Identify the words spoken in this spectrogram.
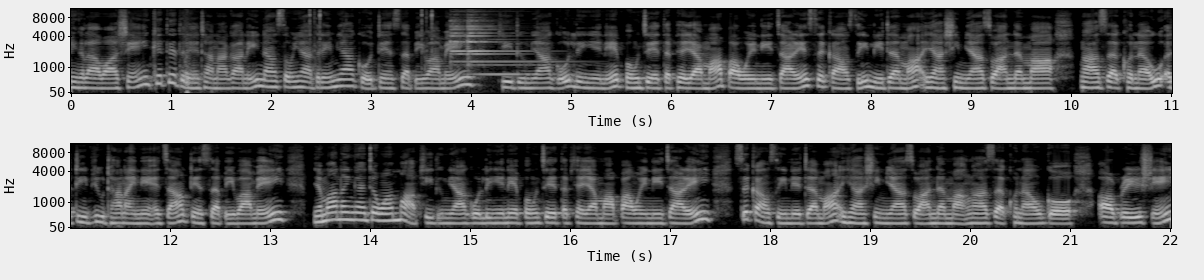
မင်္ဂလာပါရှင်ခေတ်သစ်သတင်းဌာနကနေနောက်ဆုံးရသတင်းများကိုတင်ဆက်ပေးပါမယ်။ပြည်သူများကိုလင်းရင်နဲ့ပုံကျဲတပ်ဖြတ်ရမှာပါဝင်နေကြတဲ့စစ်ကောင်စီနေတပ်မှအရာရှိများစွာနမ58ဦးအတည်ပြုထားနိုင်တဲ့အကြောင်းတင်ဆက်ပေးပါမယ်။မြန်မာနိုင်ငံတော်ဝန်မှပြည်သူများကိုလင်းရင်နဲ့ပုံကျဲတပ်ဖြတ်ရမှာပါဝင်နေကြတဲ့စစ်ကောင်စီနေတပ်မှအရာရှိများစွာနမ58ဦးကို Operation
